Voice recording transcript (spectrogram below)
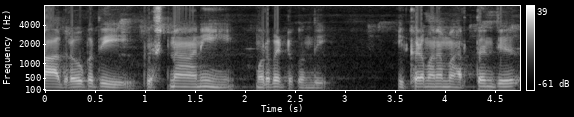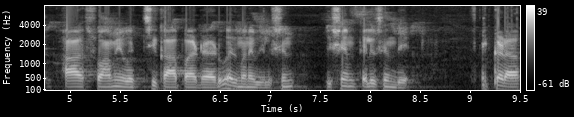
ఆ ద్రౌపది కృష్ణ అని మొరపెట్టుకుంది. ఇక్కడ మనం అర్థం చే ఆ స్వామి వచ్చి కాపాడాడు అది మన విషయం విషయం తెలిసిందే. ఇక్కడ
